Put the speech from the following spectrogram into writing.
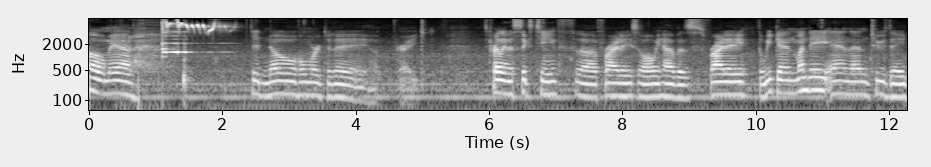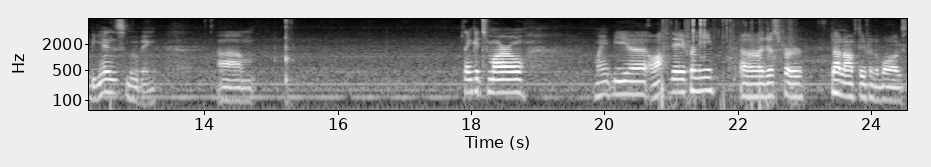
Oh man. Did no homework today. Oh, great. It's currently the 16th, uh, Friday, so all we have is Friday, the weekend, Monday, and then Tuesday begins moving. Um, thinking tomorrow might be a off day for me, uh, just for, not an off day from the vlogs,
